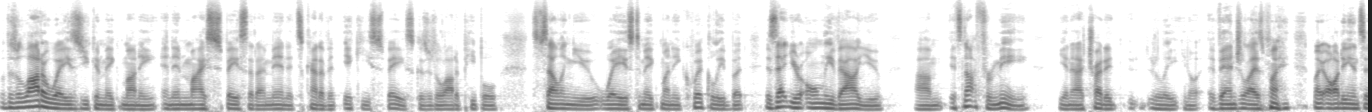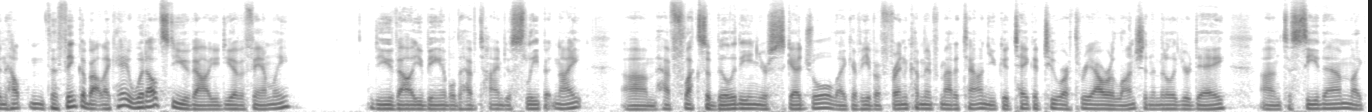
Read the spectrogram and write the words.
Well, there's a lot of ways you can make money. And in my space that I'm in, it's kind of an icky space because there's a lot of people selling you ways to make money quickly. But is that your only value? Um, it's not for me. You know, I try to really, you know, evangelize my, my audience and help them to think about like, hey, what else do you value? Do you have a family? Do you value being able to have time to sleep at night? Um, have flexibility in your schedule. Like if you have a friend come in from out of town, you could take a two or three hour lunch in the middle of your day um, to see them. Like,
